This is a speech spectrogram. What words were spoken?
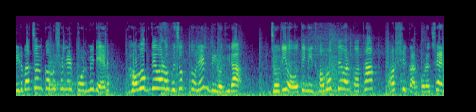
নির্বাচন কমিশনের কর্মীদের ধমক দেওয়ার অভিযোগ তোলেন বিরোধীরা। যদিও তিনি ধমক দেওয়ার কথা অস্বীকার করেছেন।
